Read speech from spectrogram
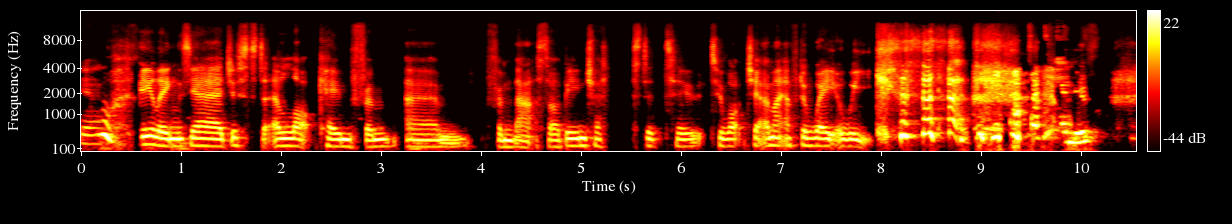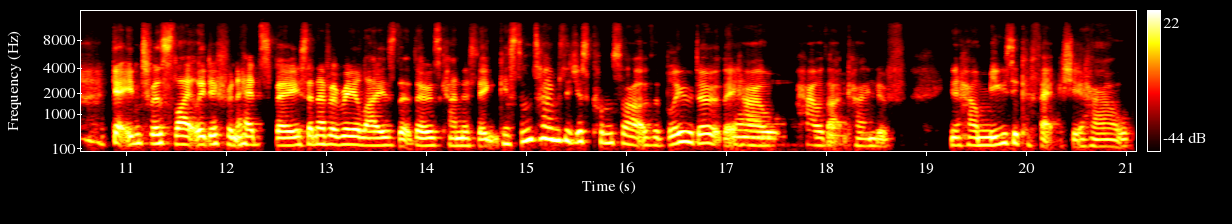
yeah. ooh, feelings. Yeah, just a lot came from um, from that. So I'd be interested to to watch it. I might have to wait a week kind of get into a slightly different headspace. I never realised that those kind of things because sometimes they just come so out of the blue, don't they? Yeah. How how that yeah. kind of you know how music affects you, how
